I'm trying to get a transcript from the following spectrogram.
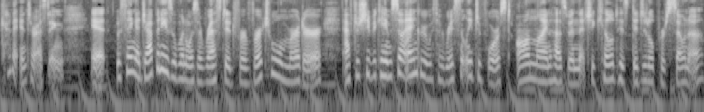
kind of interesting. It was saying a Japanese woman was arrested for virtual murder after she became so angry with her recently divorced online husband that she killed his digital persona.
